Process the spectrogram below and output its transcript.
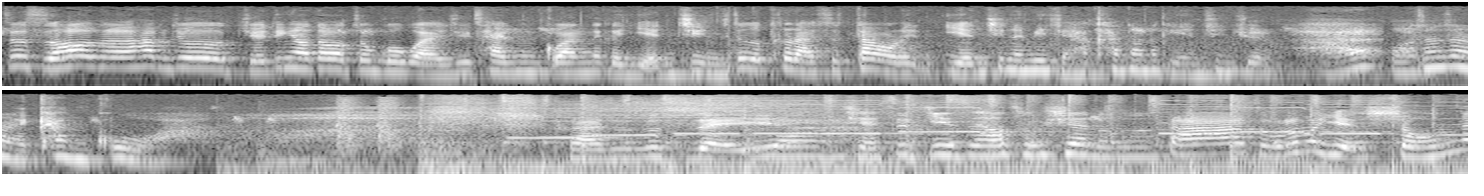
这时候呢，他们就决定要到中国馆去参观那个眼镜。这个特莱斯到了眼镜的面前，他看到那个眼镜，觉得，哎，我好像在哪里看过啊。特莱斯是谁呀？前世今生要出现了吗？他怎么那么眼熟呢？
